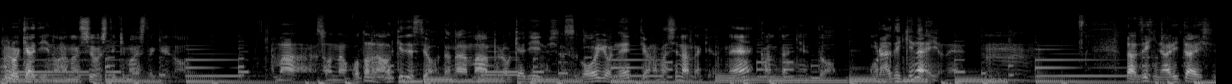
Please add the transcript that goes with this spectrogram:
プロキャディの話をしてきましたけど。まあそんなことなわけですよ。だからまあプロキャディーの人すごいよねっていう話なんだけどね。簡単に言うと。俺はできないよね。うん。だからぜひなりたいし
